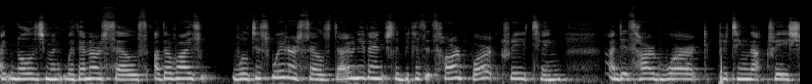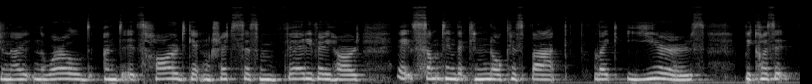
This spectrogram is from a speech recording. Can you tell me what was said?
acknowledgement within ourselves. Otherwise, we'll just wear ourselves down eventually because it's hard work creating and it's hard work putting that creation out in the world and it's hard getting criticism, very, very hard. It's something that can knock us back like years because it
